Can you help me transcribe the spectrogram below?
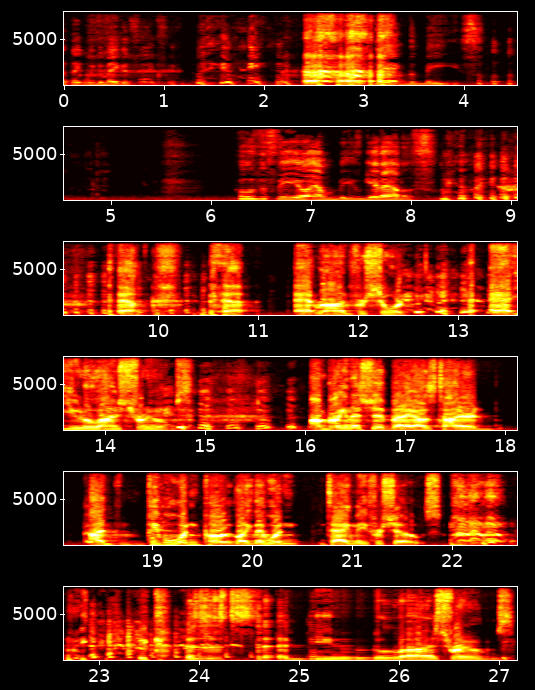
I think we can make it sexy. Hashtag the bees. Who's the CEO of Applebee's? Get at us. Yeah. yeah. At Rod for short. At Utilize Shrooms. I'm bringing that shit back. I was tired. I people wouldn't post like they wouldn't tag me for shows because it said Utilize Shrooms.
